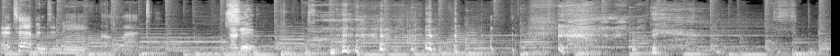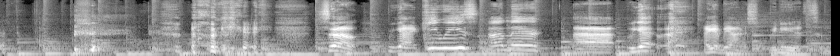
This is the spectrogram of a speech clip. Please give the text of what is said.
That's happened to me a lot. Same. Okay. Okay, so we got kiwis on there. Uh, we got. I gotta be honest. We needed some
